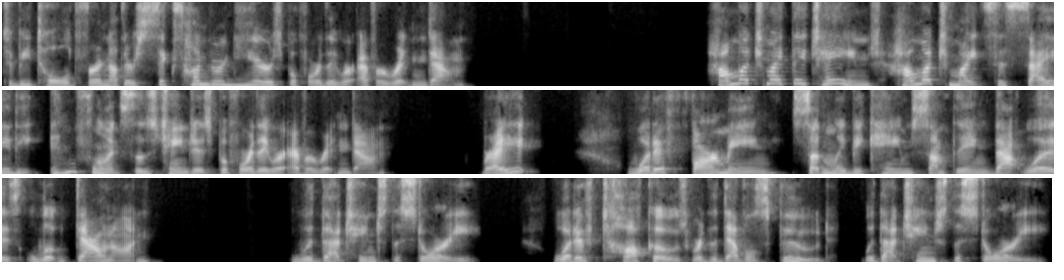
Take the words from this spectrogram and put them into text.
to be told for another 600 years before they were ever written down. How much might they change? How much might society influence those changes before they were ever written down? Right? What if farming suddenly became something that was looked down on? Would that change the story? What if tacos were the devil's food? Would that change the story?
